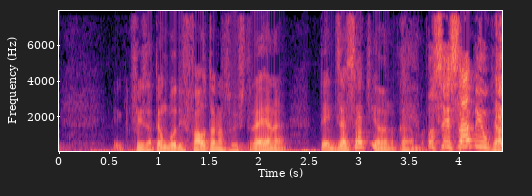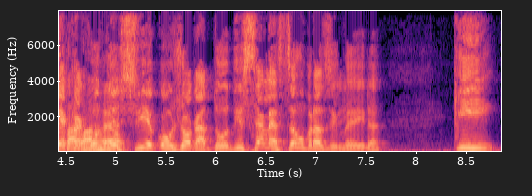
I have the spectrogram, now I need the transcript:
que fez até um gol de falta na sua estreia, né? Tem 17 anos, caramba. Vocês sabem o Já que, é tá que lá no acontecia com o jogador de seleção brasileira que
